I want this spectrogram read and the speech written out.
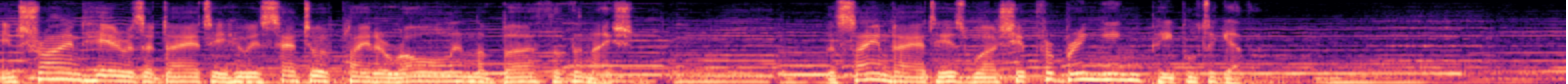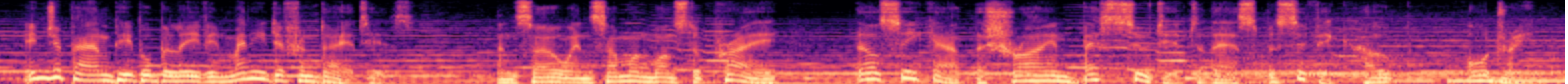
Enshrined here is a deity who is said to have played a role in the birth of the nation. The same deity is worshipped for bringing people together. In Japan, people believe in many different deities, and so when someone wants to pray, they'll seek out the shrine best suited to their specific hope or dream.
